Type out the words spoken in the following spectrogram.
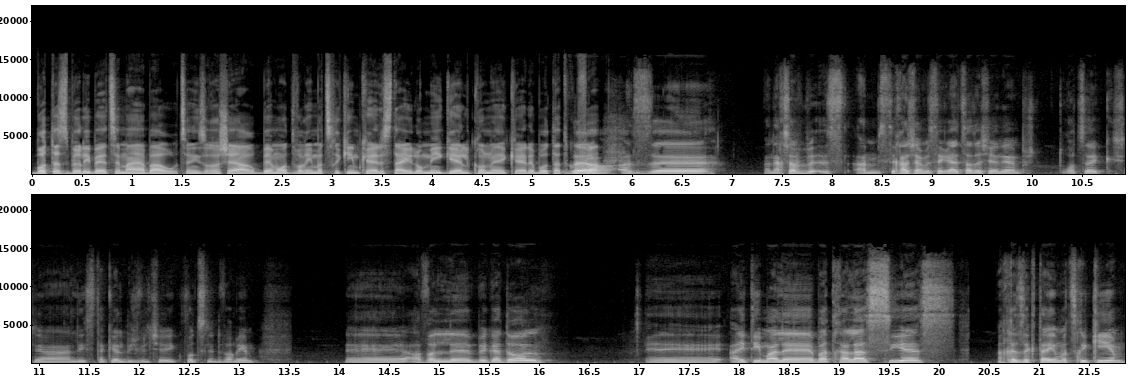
בוא תסביר לי בעצם מה היה בערוץ. אני זוכר שהיה הרבה מאוד דברים מצחיקים כאלה, סטייל או מיגל, כל מיני כאלה באותה תקופה. זהו, אז uh, אני עכשיו, סליחה שאני מסתכל על הצד השני, אני פשוט רוצה שנייה להסתכל בשביל שיקפוץ לי דברים. Uh, אבל uh, בגדול, uh, הייתי מלא בהתחלה CS, אחרי זה קטעים מצחיקים.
